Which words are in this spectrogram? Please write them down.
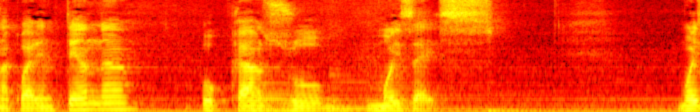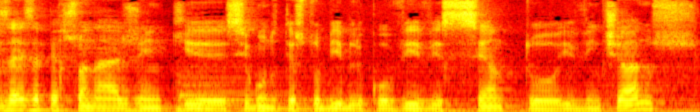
na quarentena, o caso Moisés. Moisés é personagem que, segundo o texto bíblico, vive 120 anos.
